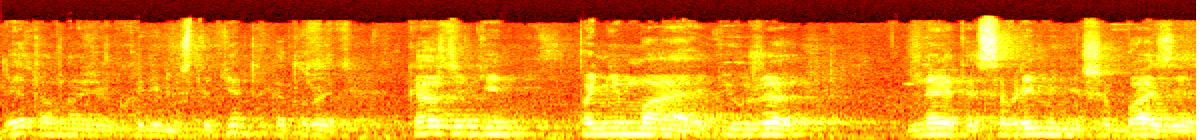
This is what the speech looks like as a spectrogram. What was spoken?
Для этого нам необходимы студенты, которые каждый день, понимая и уже на этой современнейшей базе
